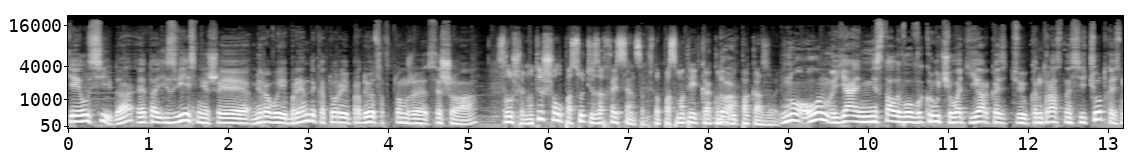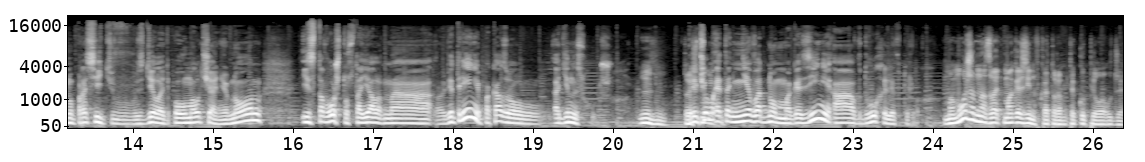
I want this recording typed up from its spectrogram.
TLC, да? Это известнейшие мировые бренды, которые продаются в том же США. Слушай, ну ты шел по сути за Хайсенсом, чтобы посмотреть, как он Да. будет показывать. Но он, я не стал его выкручивать яркость, контрастность и четкость, ну, просить сделать по умолчанию, но он из того, что стояло на витрине, показывал один из худших. Есть, Причем ну, это не в одном магазине, а в двух или в трех. мы можем назвать магазин, в котором ты купил LG?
